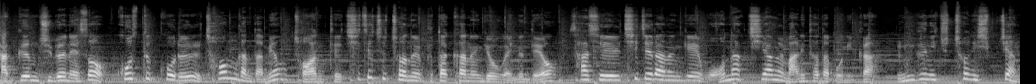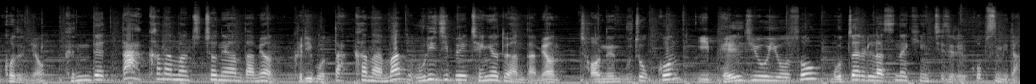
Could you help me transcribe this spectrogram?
가끔 주변에서 코스트코를 처음 간다며 저한테 치즈 추천을 부탁하는 경우가 있는데요. 사실 치즈라는 게 워낙 취향을 많이 타다 보니까 은근히 추천이 쉽지 않거든요. 근데 딱 하나만 추천해야 한다면 그리고 딱 하나만 우리 집에 쟁여둬야 한다면 저는 무조건 이 벨지오 요소 모짜렐라 스네킹 치즈를 꼽습니다.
